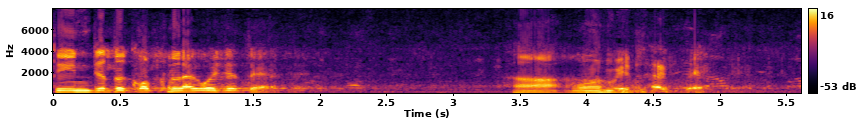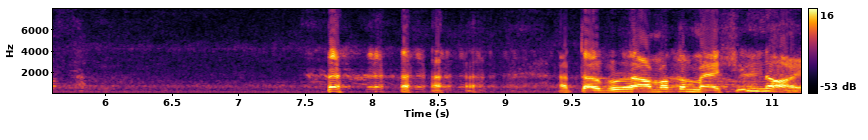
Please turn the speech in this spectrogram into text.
তিনটে তো কখন লাগবে যেতে? হ্যাঁ পনেরো মিনিট লাগবে। আর তারপরে আমার তো মেশিন নয়,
